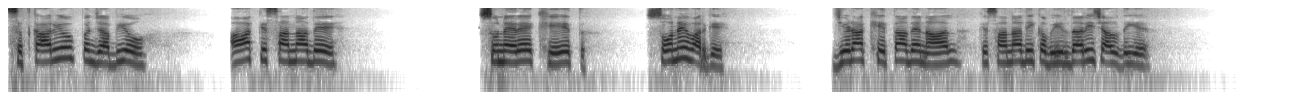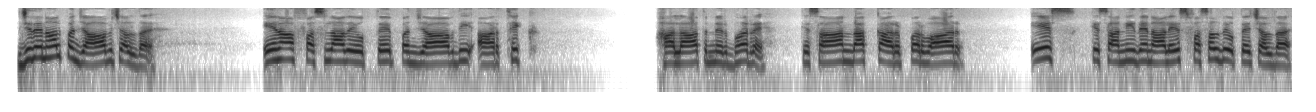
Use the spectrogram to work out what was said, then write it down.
ਸਤਕਾਰਿਓ ਪੰਜਾਬੀਓ, ਆ ਕਿਸਾਨਾਂ ਦੇ ਸੁਨਹਿਰੇ ਖੇਤ ਸੋਨੇ ਵਰਗੇ, ਜਿਹੜਾ ਖੇਤਾਂ ਦੇ ਨਾਲ ਕਿਸਾਨਾਂ ਦੀ ਕਬੀਲਦਾਰੀ ਚੱਲਦੀ ਹੈ ਜਿਹਦੇ ਨਾਲ ਪੰਜਾਬ ਚੱਲਦਾ ਹੈ ਇਹਨਾਂ ਫਸਲਾਂ ਦੇ ਉੱਤੇ ਪੰਜਾਬ ਦੀ ਆਰਥਿਕ ਹਾਲਾਤ ਨਿਰਭਰ ਹੈ ਕਿਸਾਨ ਦਾ ਘਰ ਪਰਿਵਾਰ ਇਸ ਕਿਸਾਨੀ ਦੇ ਨਾਲ ਇਸ ਫਸਲ ਦੇ ਉੱਤੇ ਚੱਲਦਾ ਹੈ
